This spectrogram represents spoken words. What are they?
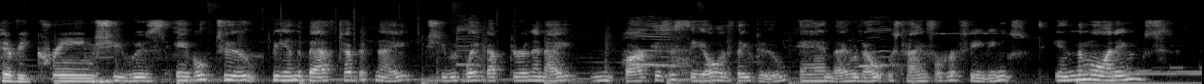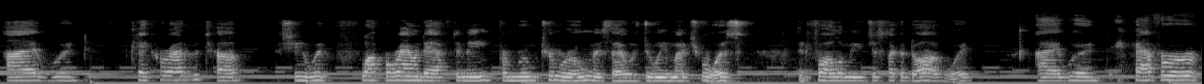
heavy cream. She was able to be in the bathtub at night. She would wake up during the night and bark as a seal, as they do. And I would know it was time for her feedings. In the mornings, I would take her out of the tub. She would flop around after me from room to room as I was doing my chores and follow me just like a dog would. I would have her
